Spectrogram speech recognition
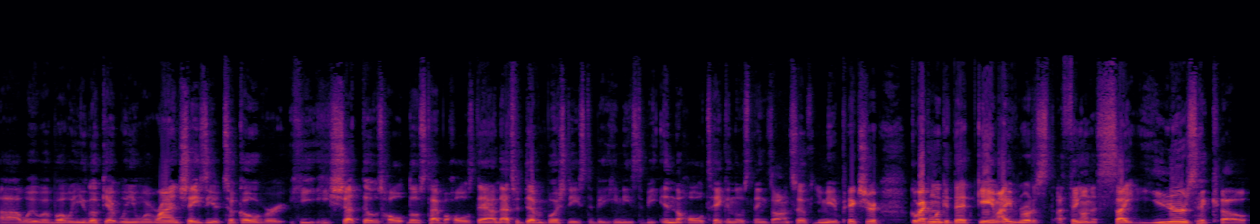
uh, but when you look at when you, when Ryan Shazier took over, he he shut those hole those type of holes down. That's what Devin Bush needs to be. He needs to be in the hole, taking those things on. So if you need a picture, go back and look at that game. I even wrote a, a thing on the site years ago,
